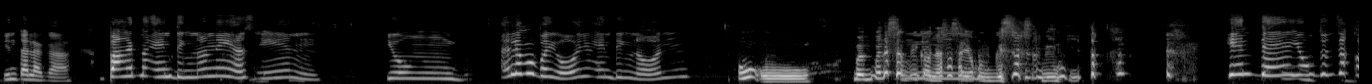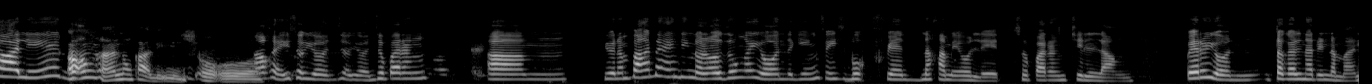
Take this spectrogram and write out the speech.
yun talaga. Pangit ng ending nun eh, as in. Yung, alam mo ba yun, yung ending nun? oo. Wag mo na sabi ko, nasa sayo kung gusto sabihin dito. Hindi, yung dun sa college. Oo nga, nung college. Oo. Okay, so yun, so yun. So parang, um, yun, ang pangit na ending nun. Although ngayon, naging Facebook friend na kami ulit. So parang chill lang. Pero yun, tagal na rin naman.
